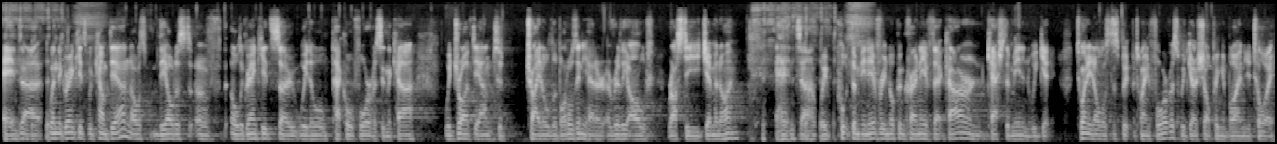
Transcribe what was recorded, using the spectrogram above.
And uh, when the grandkids would come down, I was the oldest of all the grandkids, so we'd all pack all four of us in the car. We'd drive down to trade all the bottles in. He had a, a really old, rusty Gemini, and uh, we put them in every nook and cranny of that car and cash them in, and we get twenty dollars to split between four of us. We'd go shopping and buy a new toy.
